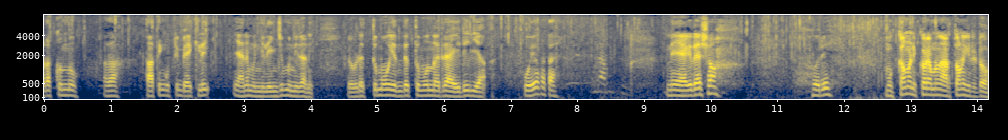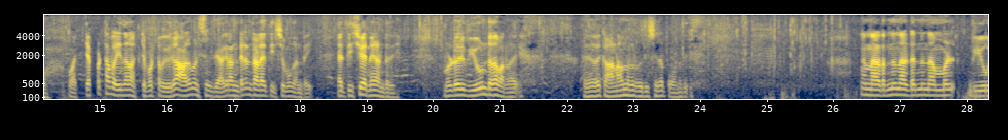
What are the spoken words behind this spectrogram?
നടക്കുന്നു. അതാ താത്തിയും കുട്ടിയും ബാക്കിൽ ഞാൻ മുന്നിൽ എഞ്ചും മുന്നിലാണ്. എവിടെ എത്തുമോ എന്തെത്തുമോ എന്നൊരു ഐഡിയ ഇല്ല. പോയോ കേട്ടെ? ഇനി ഏകദേശം ഒരു മുക്കാൽ മണിക്കൂർ നമ്മൾ നടത്തണം തുടങ്ങിയിട്ട്. ഒറ്റപ്പെട്ട വഴി എന്നാണ് ഒറ്റപ്പെട്ട വഴി. ഒരാൾ മനസ്സിലായി ആകെ രണ്ട് രണ്ടാളെ തിരിച്ചു പോകും കണ്ടത് ഞാൻ തിരിച്ചു വരുന്നത് കണ്ടത്. നമ്മളുടെ ഒരു വ്യൂ ഉണ്ടെന്ന് പറഞ്ഞത്. അതായത് കാണാമെന്നുള്ള പ്രതീക്ഷയിലാണ് പോണത്. നടന്ന് നടന്ന് നമ്മൾ വ്യൂ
